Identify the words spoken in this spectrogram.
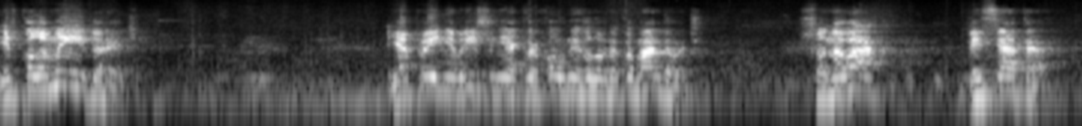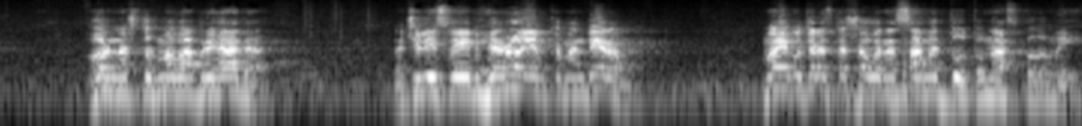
І в Коломиї, до речі, я прийняв рішення як Верховний головнокомандувач, що нова 10-та горно-штурмова бригада на чолі своїм героєм-командиром має бути розташована саме тут, у нас в Коломиї.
